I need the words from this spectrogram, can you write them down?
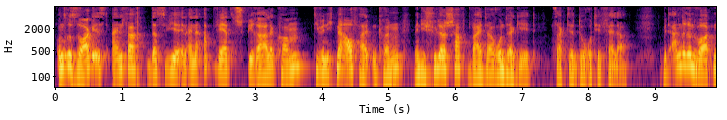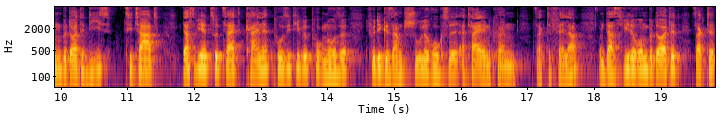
Unsere Sorge ist einfach, dass wir in eine Abwärtsspirale kommen, die wir nicht mehr aufhalten können, wenn die Schülerschaft weiter runtergeht, sagte Dorothee Feller. Mit anderen Worten bedeutet dies, Zitat, dass wir zurzeit keine positive Prognose für die Gesamtschule Ruxel erteilen können, sagte Feller. Und das wiederum bedeutet, sagte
